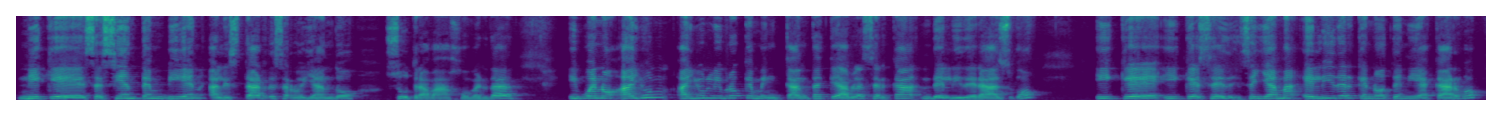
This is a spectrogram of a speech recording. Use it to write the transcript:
ni que se sienten bien al estar desarrollando su trabajo, ¿verdad? Y bueno, hay un, hay un libro que me encanta que habla acerca del liderazgo y que, y que se, se, llama El líder que no tenía cargo.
